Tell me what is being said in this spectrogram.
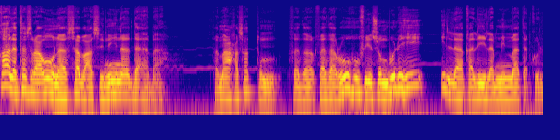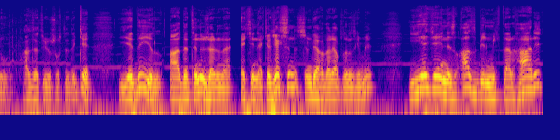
Kale tesra'ûne seb'a sinîne de'ebe. Fema hasattum fezeruhu fi sumbulihi illa kalilen mimma te'kulûn. Hazreti Yusuf dedi ki yedi yıl adetin üzerine ekin ekeceksiniz şimdiye kadar yaptığınız gibi. Yiyeceğiniz az bir miktar hariç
